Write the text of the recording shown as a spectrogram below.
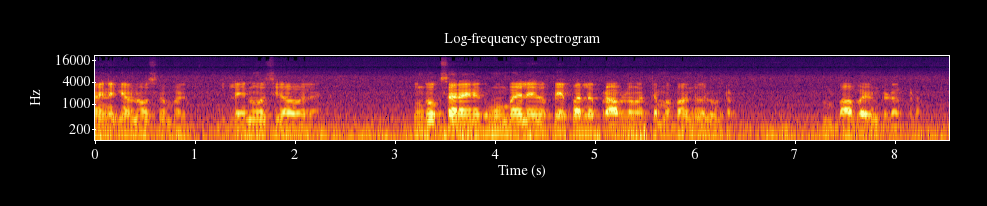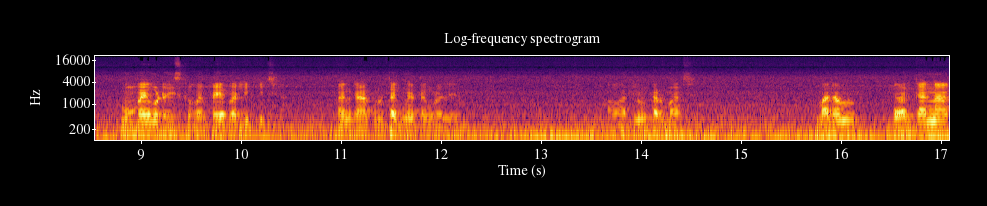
ఆయనకి ఏమైనా అవసరం పడితే ఇట్లా ఎన్ఓసి కావాలని. ఇంకొకసారి ఆయనకు ముంబైలో ఏదో పేపర్లో ప్రాబ్లం వస్తే మా బంధువులు ఉంటారు. బాబాయ్ ఉంటాడు అక్కడ. ముంబై కూడా తీసుకుపోయి పేపర్లు ఇప్పించిన. దానికి ఆ కృతజ్ఞత కూడా లేదు. అట్లా ఉంటారు మనుషులు. మనం ఎవరికన్నా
